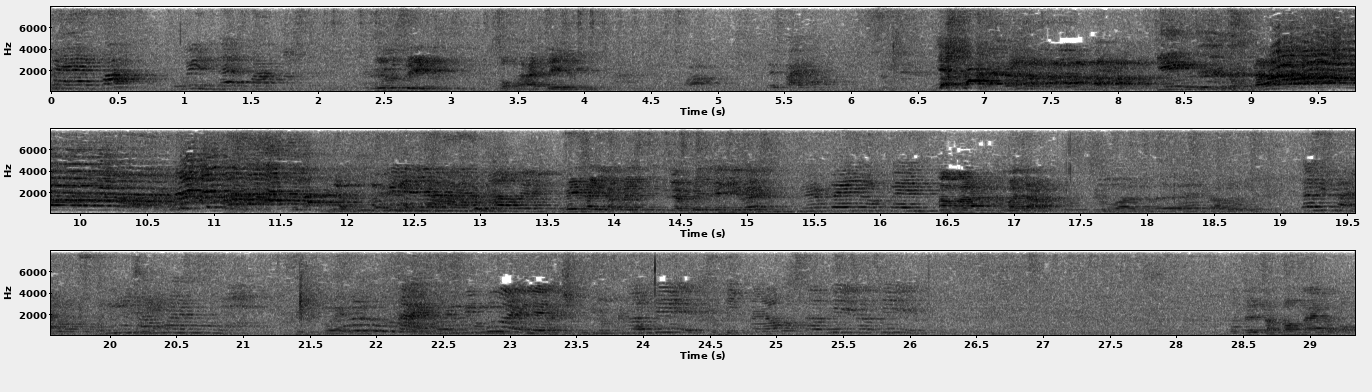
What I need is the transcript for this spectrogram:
แพงปะวิ่งได้ปะมิวสิกส่งหาเจมส์ไปไปเนาะยิงนะเอาเลยมีใครอยากเป็นอยากเป็นเจมส์ไหมไม่เป็นไม่เป็นเอามามาจับตัวเลยครับ เริ่มหรอนี่ใช้มันไหนไม่เมื่อยเลยเริ่มที่อีกแล้วเริ่มที่เริ่มที่ผมได้จำลองได้หรอบอก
